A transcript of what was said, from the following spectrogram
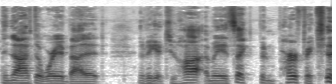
and not have to worry about it. If it get too hot, I mean, it's like been perfect. uh,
